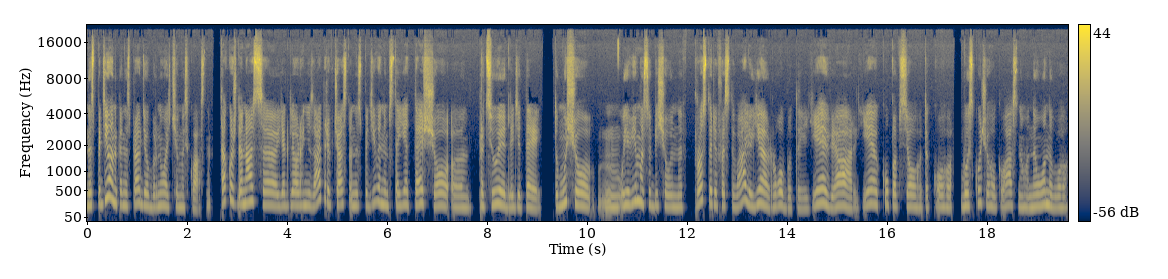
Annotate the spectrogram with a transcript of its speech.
несподіванка насправді обернулась чимось класним. Також для нас, е, як для організаторів, часто несподіваним стає те, що е, працює для дітей. Тому що м, уявімо собі, що на просторі фестивалю є роботи, є VR, є купа всього такого блискучого, класного, неонового.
